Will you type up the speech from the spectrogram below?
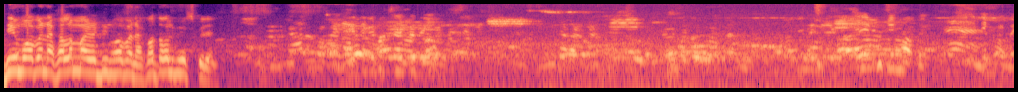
ডিম হবে না খালাম্মা এটা ডিম হবে না। কত করে বিশেষ করেন ডিম হবে। ডিম হবে।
